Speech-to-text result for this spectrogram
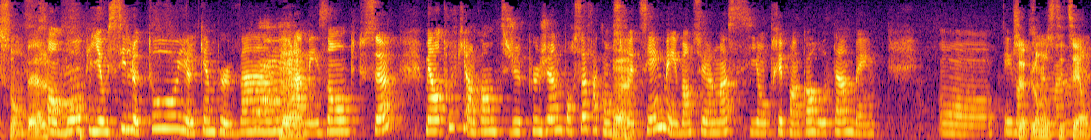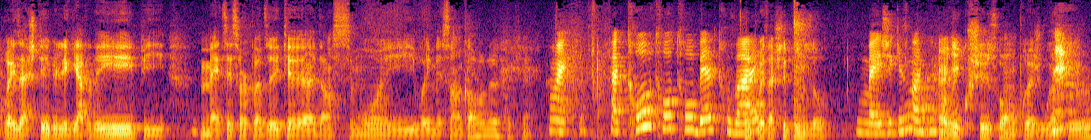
sont Ils belles. sont beaux, puis il y a aussi l'auto, il y a le camper van, il y a Ouais. la maison, puis tout ça. Mais on trouve qu'il est encore un petit jeu- peu jeune pour ça, fait qu'on se retient, mais éventuellement, si on tripe encore autant, ben, on. Là, on se dit, éventuellement- on pourrait les acheter puis les garder, puis. Mais tu sais, ça veut pas dire que euh, dans six mois, il va aimer ça encore là. Fait que- Ouais. Fait que trop, trop, trop belle On pourrait trouvaille. les acheter pour nous autres. Ben, j'ai quasiment le goût Quand il est couché le soir, on pourrait jouer un peu.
